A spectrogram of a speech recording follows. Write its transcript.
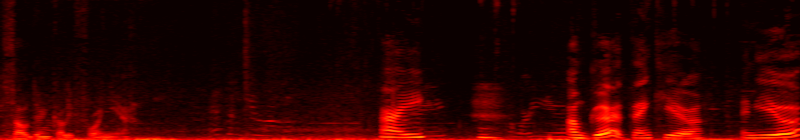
Southern California. Hi. How are you? I'm good, thank you. And you?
